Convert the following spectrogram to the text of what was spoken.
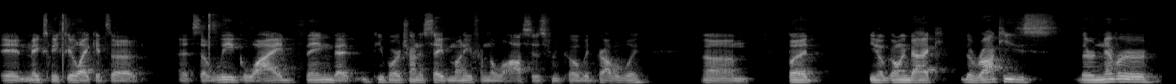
it makes me feel like it's a it's a league wide thing that people are trying to save money from the losses from COVID probably. Um, but you know, going back, the Rockies they're never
